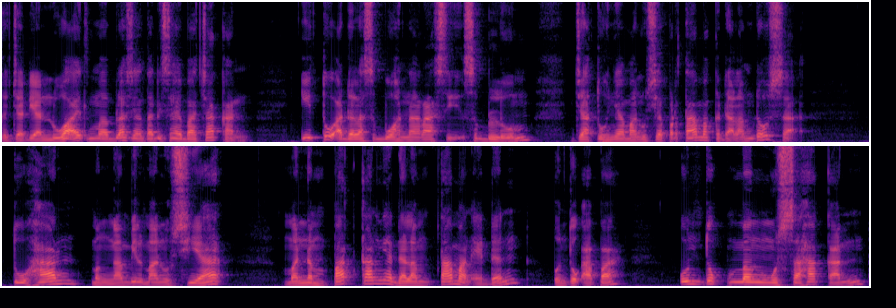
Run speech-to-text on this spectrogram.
Kejadian 2 ayat 15 yang tadi saya bacakan, itu adalah sebuah narasi sebelum jatuhnya manusia pertama ke dalam dosa. Tuhan mengambil manusia, menempatkannya dalam Taman Eden untuk apa? Untuk mengusahakan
